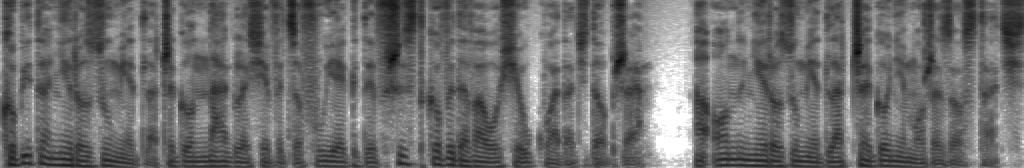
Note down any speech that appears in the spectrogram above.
Kobieta nie rozumie, dlaczego nagle się wycofuje, gdy wszystko wydawało się układać dobrze. A on nie rozumie, dlaczego nie może zostać,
